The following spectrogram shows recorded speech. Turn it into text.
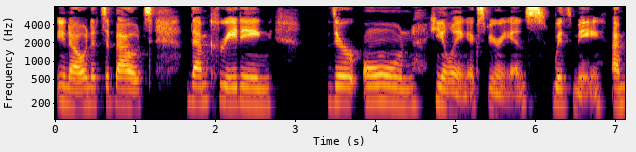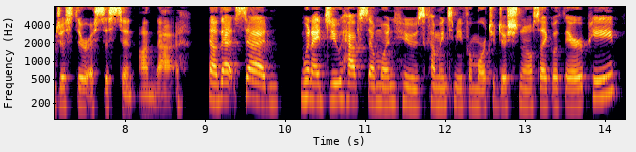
you know, and it's about them creating their own healing experience with me. I'm just their assistant on that. Now, that said, when I do have someone who's coming to me for more traditional psychotherapy,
